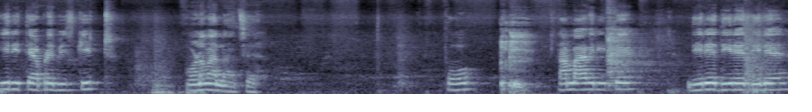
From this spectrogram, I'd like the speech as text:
એ રીતે આપણે બિસ્કિટ વણવાના છે. તો આમ આવી રીતે ધીરે ધીરે ધીરે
